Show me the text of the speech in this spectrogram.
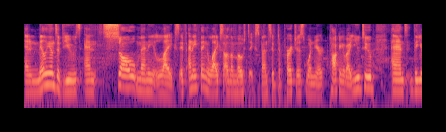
and millions of views and so many likes. If anything likes are the most expensive to purchase when you're talking about YouTube and the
